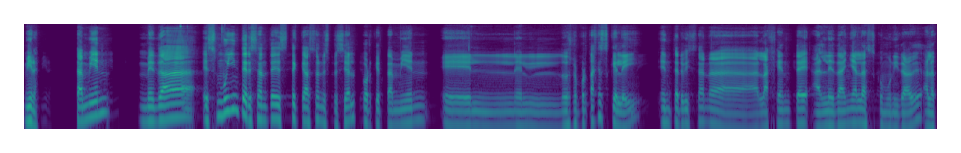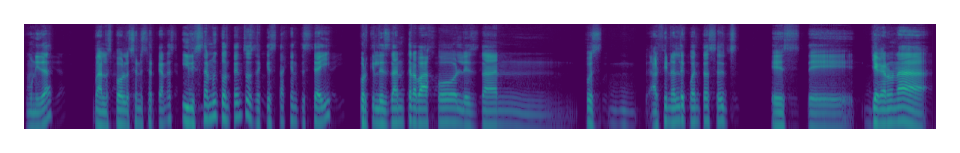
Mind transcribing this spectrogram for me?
Mira, también me da, es muy interesante este caso en especial porque también el- el- los reportajes que leí entrevistan a la gente aledaña a las comunidades, a la comunidad, a las poblaciones cercanas y están muy contentos de que esta gente esté ahí porque les dan trabajo, les dan, pues, al final de cuentas, es, este, llegaron a,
